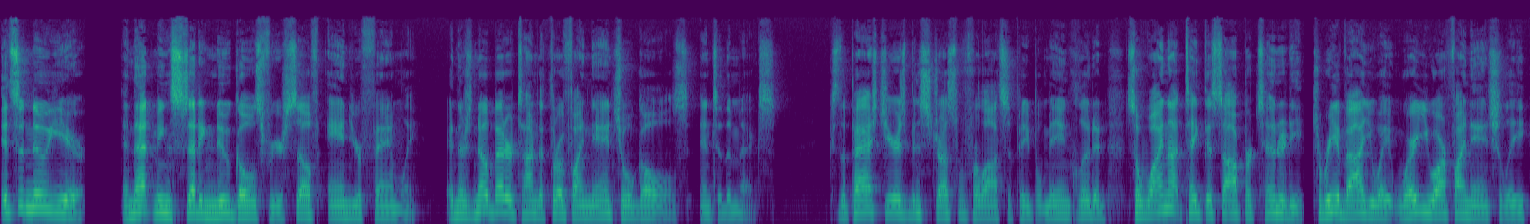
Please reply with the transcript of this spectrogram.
It's a new year, and that means setting new goals for yourself and your family. And there's no better time to throw financial goals into the mix. Because the past year has been stressful for lots of people, me included. So why not take this opportunity to reevaluate where you are financially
